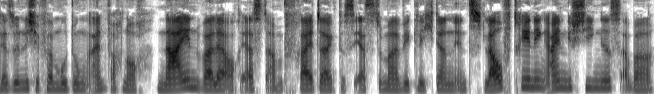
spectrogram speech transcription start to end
persönliche Vermutung einfach noch nein, weil er auch erst am Freitag das erste Mal wirklich dann ins Lauftraining eingestiegen ist, aber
